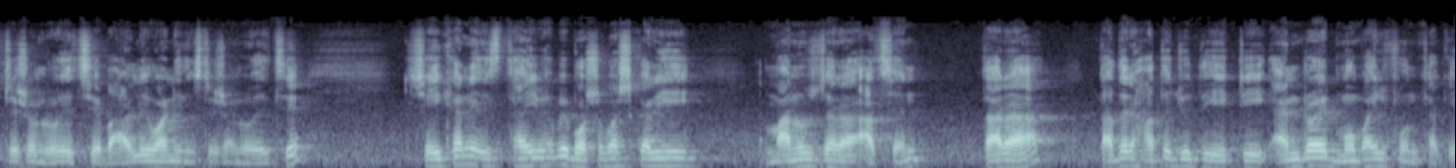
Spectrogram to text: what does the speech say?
স্টেশন রয়েছে বা আর্লি ওয়ার্নিং স্টেশন রয়েছে, সেইখানে স্থায়ীভাবে বসবাসকারী মানুষ যারা আছেন, তারা তাদের হাতে যদি একটি অ্যান্ড্রয়েড মোবাইল ফোন থাকে,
